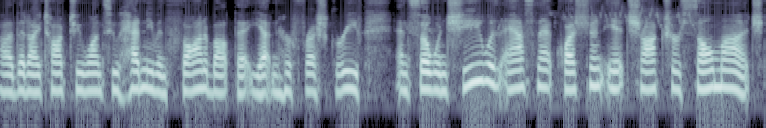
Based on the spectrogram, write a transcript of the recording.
uh, that I talked to once who hadn't even thought about that yet in her fresh grief. And so when she was asked that question, it shocked her so much.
